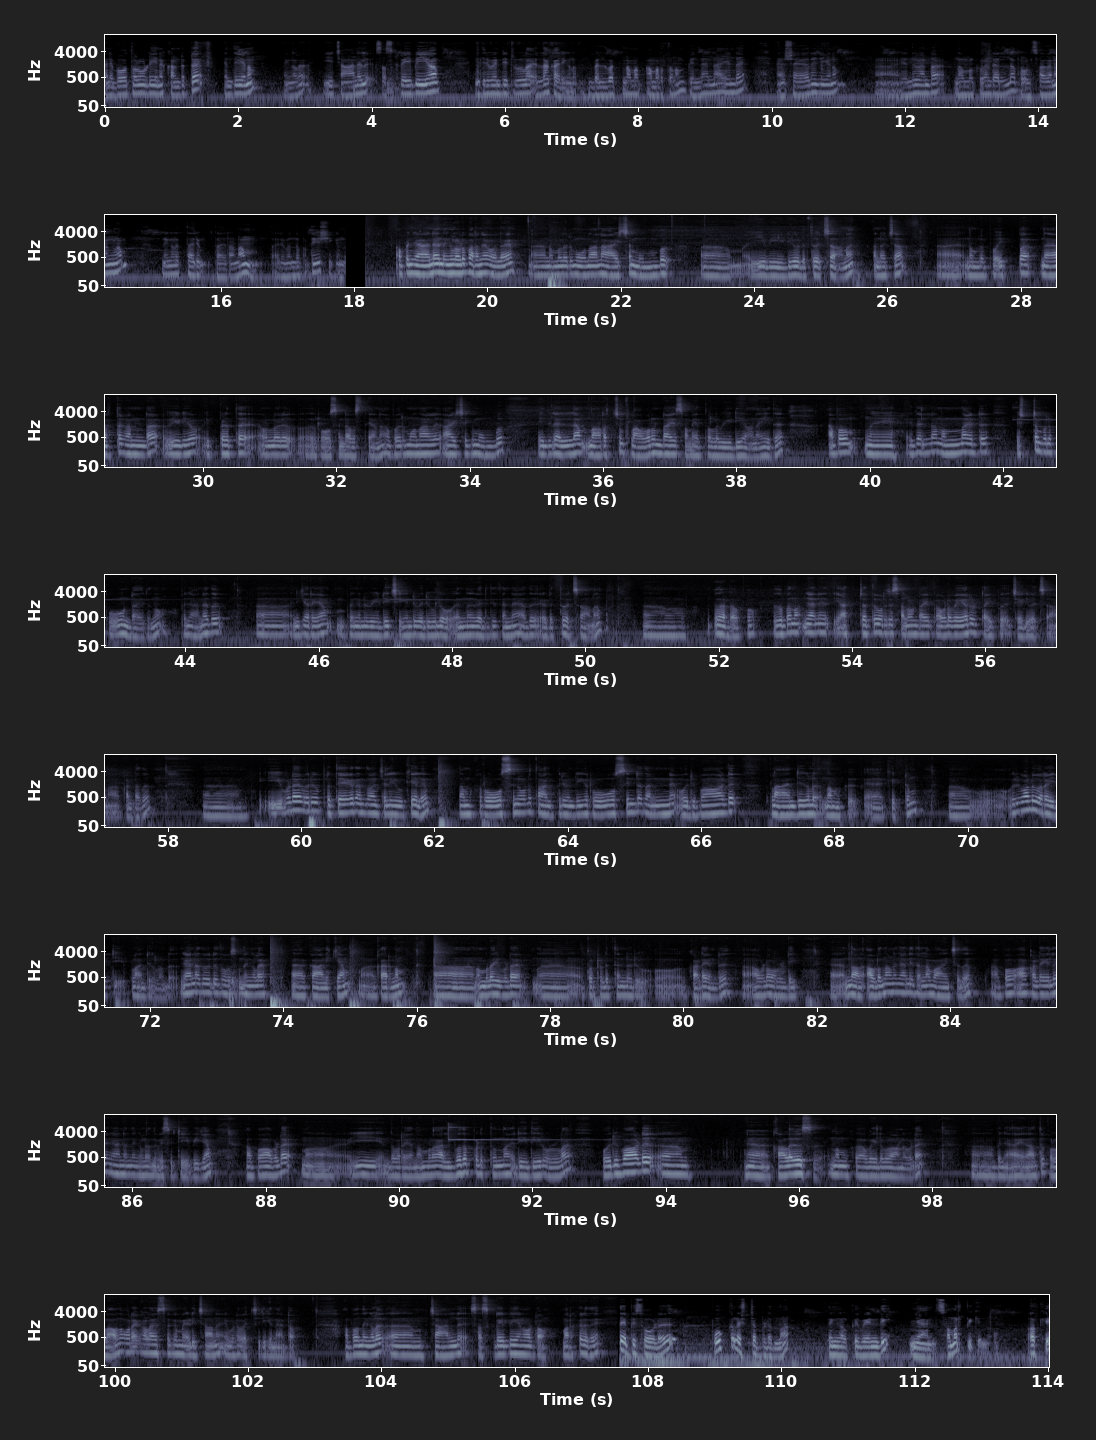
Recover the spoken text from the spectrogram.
അനുഭവത്തോടുകൂടി ഇതിനെ കണ്ടിട്ട് എന്ത് ചെയ്യണം? നിങ്ങൾ ഈ ചാനൽ സബ്സ്ക്രൈബ് ചെയ്യുക. ഇതിനു വേണ്ടിയിട്ടുള്ള എല്ലാ കാര്യങ്ങളും. ബെൽബട്ടണം അമർത്തണം. പിന്നെ എന്നാ അതിന്റെ ഷെയർ ചെയ്യണം. എന്ന് വേണ്ട നമുക്ക് വേണ്ട എല്ലാ പ്രോത്സാഹനങ്ങളും നിങ്ങൾ തരും. തരണം. തരുമെന്ന് പ്രതീക്ഷിക്കുന്നു. അപ്പം ഞാൻ നിങ്ങളോട് പറഞ്ഞ പോലെ നമ്മളൊരു മൂന്നാൽ ആഴ്ച മുമ്പ് ഈ വീഡിയോ എടുത്തു വെച്ചതാണ്. എന്ന് വെച്ചാൽ നമ്മളിപ്പോൾ ഇപ്പം നേരത്തെ കണ്ട വീഡിയോ ഇപ്പോഴത്തെ ഉള്ളൊരു റോസിന്റെ അവസ്ഥയാണ്. അപ്പോൾ ഒരു മൂന്നാൽ ആഴ്ചയ്ക്ക് മുമ്പ് ഇതിലെല്ലാം നിറച്ചും ഫ്ലവർ ഉണ്ടായ സമയത്തുള്ള വീഡിയോ ആണ് ഇത്. അപ്പോൾ ഇതെല്ലാം നന്നായിട്ട് ഇഷ്ടം പോലെ പൂവുണ്ടായിരുന്നു. അപ്പോൾ ഞാനത് എനിക്കറിയാം ഇപ്പോൾ ഇങ്ങനെ വീഡിയോ ചെയ്യേണ്ടി വരുമല്ലോ എന്ന് കരുതി തന്നെ അത് എടുത്തു വെച്ചതാണ്. അതുകൊണ്ടോ കണ്ടോ? അപ്പോൾ ഇതിപ്പോൾ ഞാൻ ഈ അറ്റത്ത് കുറച്ച് സ്ഥലം ഉണ്ടായപ്പോൾ അവിടെ വേറൊരു ടൈപ്പ് ചെടി വെച്ചതാണ് കണ്ടത്. ഇവിടെ ഒരു പ്രത്യേകത എന്താണെന്ന് വെച്ചാൽ യു കെയിൽ നമുക്ക് റോസിനോട് താല്പര്യമുണ്ട്. ഈ റോസിന്റെ തന്നെ ഒരുപാട് പ്ലാന്റുകൾ നമുക്ക് കിട്ടും. ഒരുപാട് വെറൈറ്റി പ്ലാന്റുകളുണ്ട്. ഞാനത് ഒരു ദിവസം നിങ്ങളെ കാണിക്കാം. കാരണം നമ്മുടെ ഇവിടെ തൊട്ടടുത്ത് തന്നെ ഒരു കടയുണ്ട്. അവിടെ ഓൾറെഡി എന്നാണ് അവിടെ നിന്നാണ് ഞാൻ ഇതെല്ലാം വാങ്ങിച്ചത്. അപ്പോൾ ആ കടയിൽ ഞാൻ നിങ്ങളെ ഒന്ന് വിസിറ്റ് ചെയ്യിപ്പിക്കാം. അപ്പോൾ അവിടെ ഈ എന്താ പറയുക നമ്മളെ അത്ഭുതപ്പെടുത്തുന്ന രീതിയിലുള്ള ഒരുപാട് കളേഴ്സ് നമുക്ക് അവൈലബിൾ ആണ് ഇവിടെ. അപ്പോൾ ഞാൻ അതിനകത്ത് കൊള്ളാവുന്ന കുറേ കളേഴ്സൊക്കെ മേടിച്ചാണ് ഇവിടെ വച്ചിരിക്കുന്നത് കേട്ടോ. അപ്പോൾ നിങ്ങൾ ചാനൽ സബ്സ്ക്രൈബ് ചെയ്യണം കേട്ടോ? മറക്കരുത്. എപ്പിസോഡ് പൂക്കൾ ഇഷ്ടപ്പെടുന്ന നിങ്ങൾക്ക് വേണ്ടി ഞാൻ സമർപ്പിക്കുന്നു. ഓക്കെ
